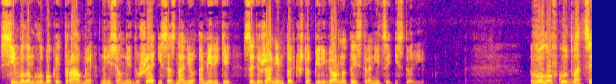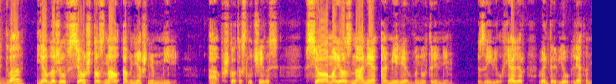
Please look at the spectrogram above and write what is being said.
символом глубокой травмы, нанесенной душе и сознанию Америки, содержанием только что перевернутой страницы истории. В уловку 22 я вложил все, что знал о внешнем мире а что-то случилось, все мое знание о мире внутреннем, заявил Хеллер в интервью летом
